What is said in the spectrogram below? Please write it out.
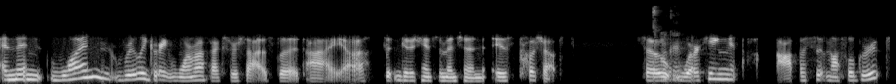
and then one really great warm up exercise that I uh, didn't get a chance to mention is push ups. So okay. working opposite muscle groups.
